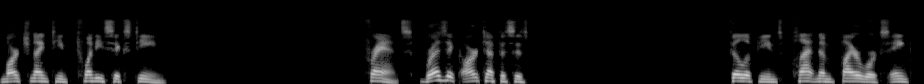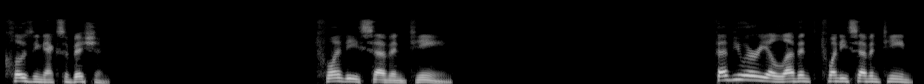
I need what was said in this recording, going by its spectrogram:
March 19, 2016 France, Brezac Artifices. Philippines, Platinum Fireworks Inc. Closing Exhibition. 2017 February 11, 2017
